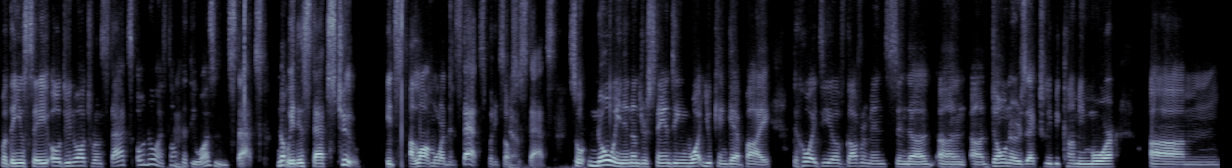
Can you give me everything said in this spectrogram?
but then you say, "Oh, do you know how to run stats?" Oh no, I thought mm. that it wasn't stats. No, it is stats too. It's a lot more than stats, but it's also yeah. stats. So knowing and understanding what you can get by the whole idea of governments and uh, uh, uh donors actually becoming more um,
